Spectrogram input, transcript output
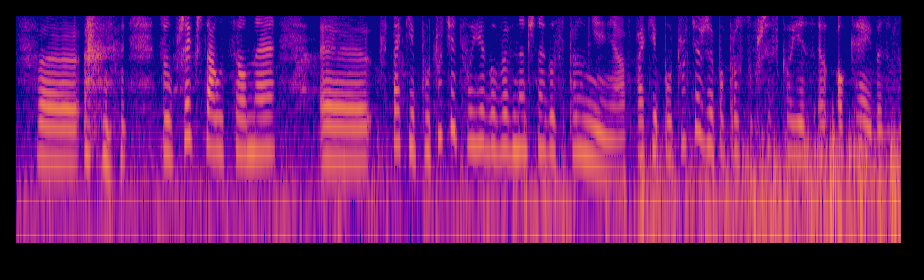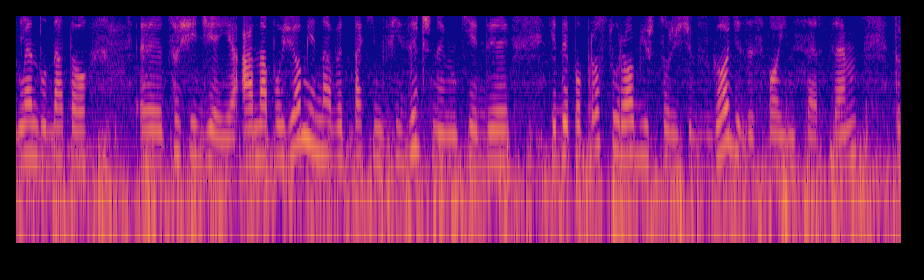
w, są przekształcone e, w takie poczucie Twojego wewnętrznego spełnienia, w takie poczucie, że po prostu wszystko jest ok, bez względu na to, e, co się dzieje. A na poziomie nawet takim fizycznym, kiedy, kiedy po prostu robisz coś w zgodzie ze swoim sercem, to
